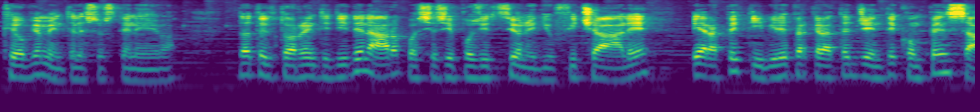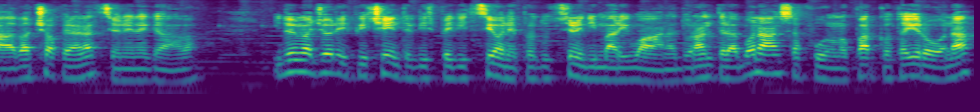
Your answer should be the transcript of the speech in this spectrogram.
che ovviamente le sosteneva. Dato il torrente di denaro, qualsiasi posizione di ufficiale era appetibile perché la gente compensava ciò che la nazione negava. I due maggiori epicentri di spedizione e produzione di marijuana durante la bonanza furono Parco Tairona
